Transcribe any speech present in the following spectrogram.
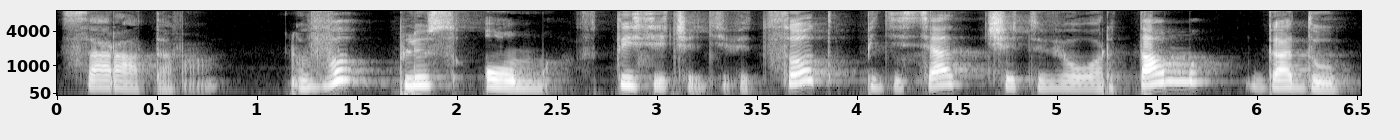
Саратова в плюс ом в 1954 году.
